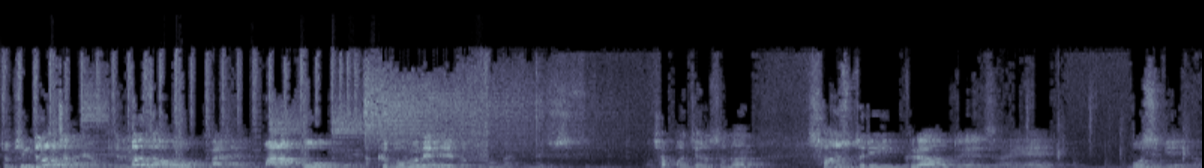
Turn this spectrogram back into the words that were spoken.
좀 힘들었잖아요. 그렇죠. 사건 사고 맞아요. 많았고 그 부분에 대해서 좀 한 말씀 해주실 수 있나요? 첫 번째로서는 선수들이 그라운드에서의 모습이에요.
